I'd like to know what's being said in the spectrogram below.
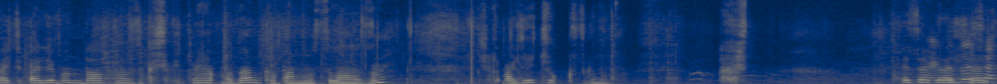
Artık bana daha fazla kışkırtma yapmadan kapanması lazım. Çünkü Ali'ye çok kızgınım. Evet arkadaşlar. Arkadaşlar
